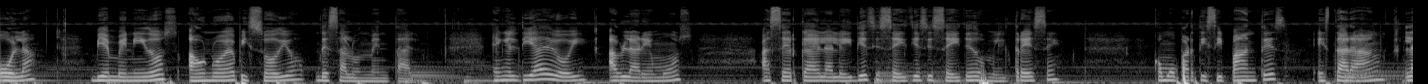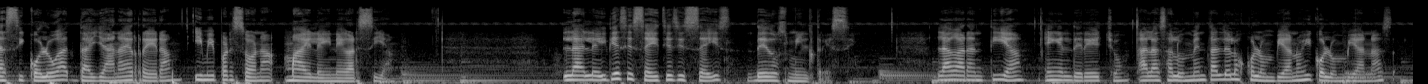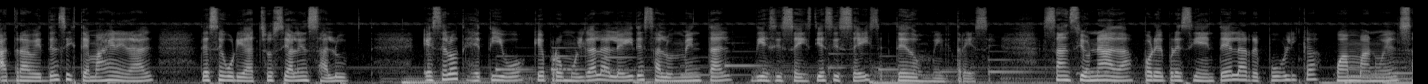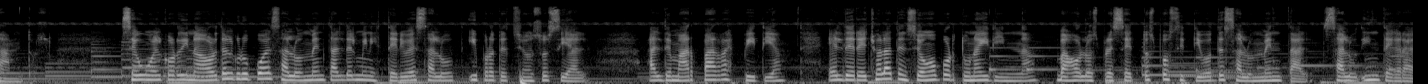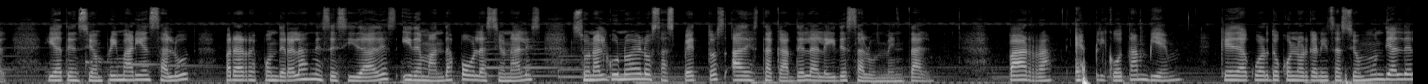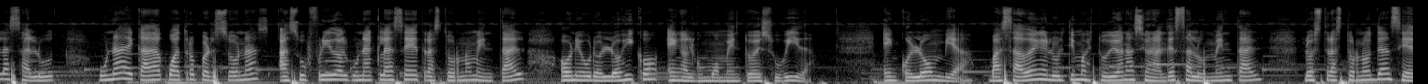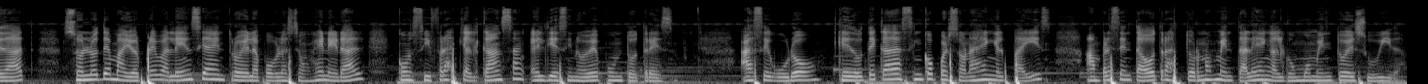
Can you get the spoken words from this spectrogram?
Hola, bienvenidos a un nuevo episodio de Salud Mental. En el día de hoy hablaremos acerca de la Ley 1616 de 2013. Como participantes estarán la psicóloga Dayana Herrera y mi persona Maeleine García. La Ley 1616 de 2013 la garantía en el derecho a la salud mental de los colombianos y colombianas a través del Sistema General de Seguridad Social en Salud. Es el objetivo que promulga la Ley de Salud Mental 1616 de 2013, sancionada por el presidente de la República, Juan Manuel Santos. Según el coordinador del Grupo de Salud Mental del Ministerio de Salud y Protección Social, Aldemar Parra Espitia, el derecho a la atención oportuna y digna, bajo los preceptos positivos de salud mental, salud integral y atención primaria en salud para responder a las necesidades y demandas poblacionales, son algunos de los aspectos a destacar de la Ley de Salud Mental. Parra explicó también que de acuerdo con la Organización Mundial de la Salud, una de cada cuatro personas ha sufrido alguna clase de trastorno mental o neurológico en algún momento de su vida. En Colombia, basado en el último Estudio Nacional de Salud Mental, los trastornos de ansiedad son los de mayor prevalencia dentro de la población general, con cifras que alcanzan el 19.3 aseguró que dos de cada cinco personas en el país han presentado trastornos mentales en algún momento de su vida.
